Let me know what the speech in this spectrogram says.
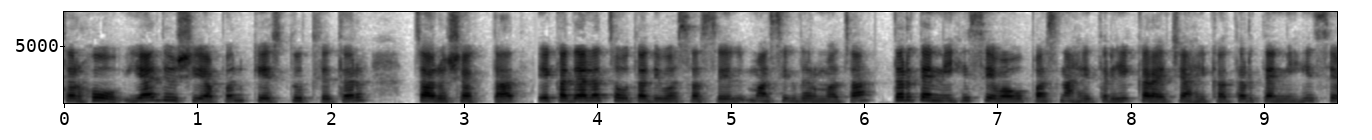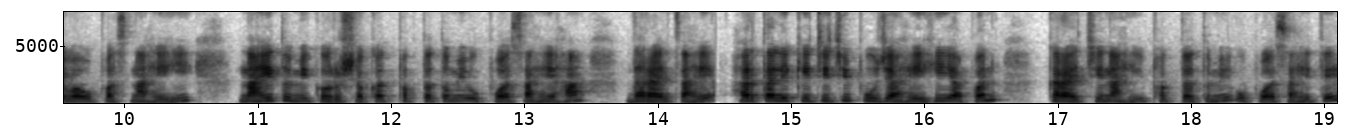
तर हो या दिवशी आपण केस धुतले तर चालू शकतात. एखाद्याला चौथा दिवस असेल मासिक धर्माचा तर त्यांनी ही सेवा उपासना आहे तर ही करायची आहे का? तर त्यांनी ही सेवा उपासना आहे ही नाही तुम्ही करू शकत फक्त तुम्ही उपवास आहे हा धरायचा आहे. हरतालिकेची जी पूजा आहे ही आपण करायची नाही फक्त तुम्ही उपवास आहे ते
